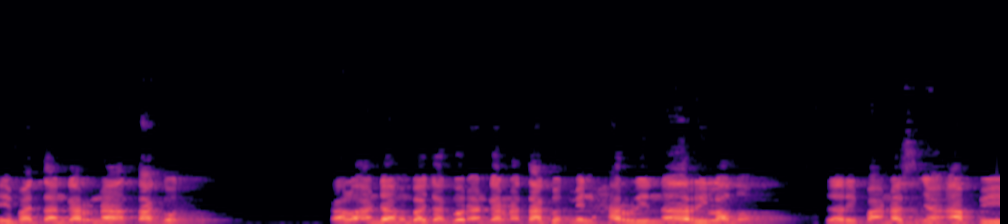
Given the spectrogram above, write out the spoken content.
khifatan karena takut. Kalau anda membaca Quran karena takut min harinari ladha. Dari panasnya api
